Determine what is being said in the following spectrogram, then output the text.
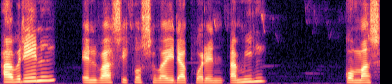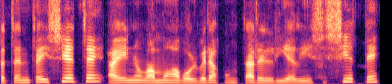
abril el básico se va a ir a 40.000,77. Ahí nos vamos a volver a juntar el día 17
